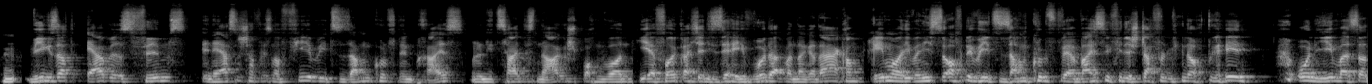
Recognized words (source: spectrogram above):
Hm. Wie gesagt, Erbe des Films. In der ersten Staffel ist noch viel über die Zusammenkunft und den Preis und die Zeit ist nahe gesprochen worden. Je erfolgreicher die Serie wurde, hat man dann gedacht, ah, komm, reden wir lieber nicht so oft über die Zusammenkunft. Wer weiß, wie viele Staffeln wir noch drehen ohne jemals da,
